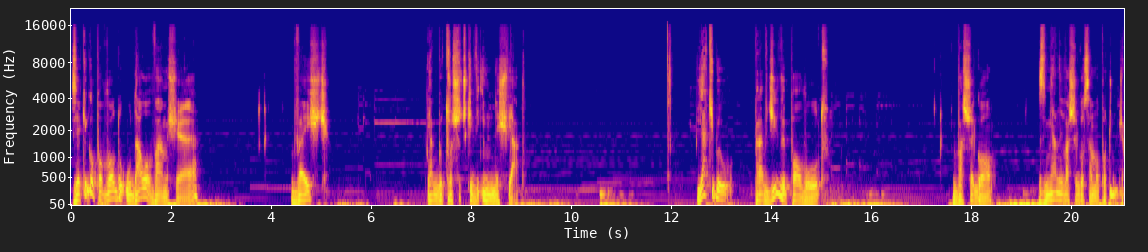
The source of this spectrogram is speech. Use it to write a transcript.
Z jakiego powodu udało Wam się wejść jakby troszeczkę w inny świat? Jaki był prawdziwy powód waszego zmiany waszego samopoczucia?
